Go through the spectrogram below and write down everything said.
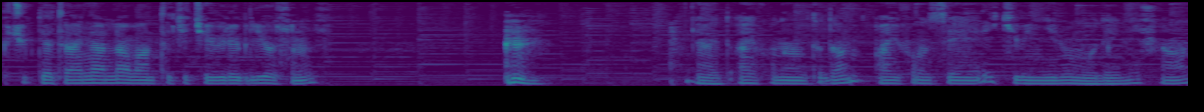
küçük detaylarla avantajı çevirebiliyorsunuz. evet iPhone 6'dan iPhone SE 2020 modeline şu an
